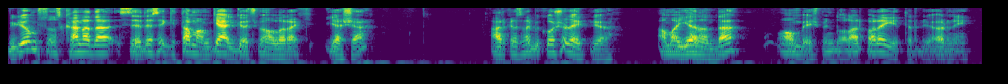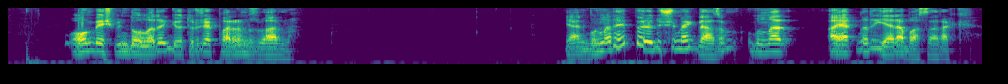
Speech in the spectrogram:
Biliyor musunuz Kanada size dese ki tamam gel göçmen olarak yaşa. Arkasına bir koşul ekliyor. Ama yanında 15 bin dolar para getiriliyor örneğin. 15 bin doları götürecek paranız var mı? Yani bunları hep böyle düşünmek lazım. Bunlar ayakları yere basarak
